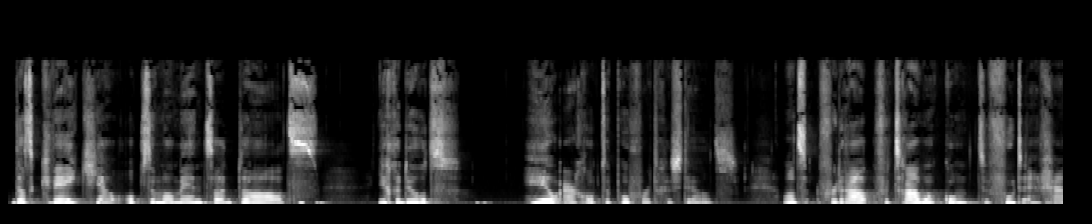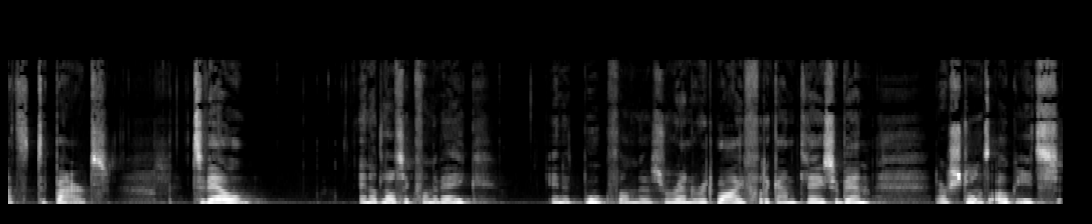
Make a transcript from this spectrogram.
dat kweek je op de momenten dat je geduld heel erg op de proef wordt gesteld. Want vertrouwen komt te voet en gaat te paard. Terwijl, en dat las ik van de week in het boek van de Surrendered Wife, wat ik aan het lezen ben. Daar stond ook iets,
